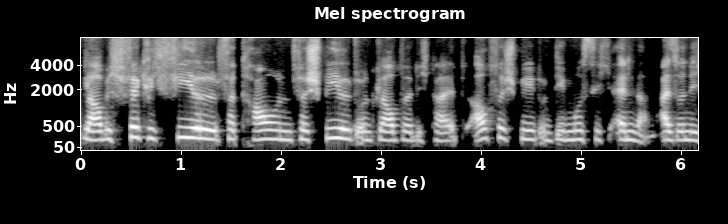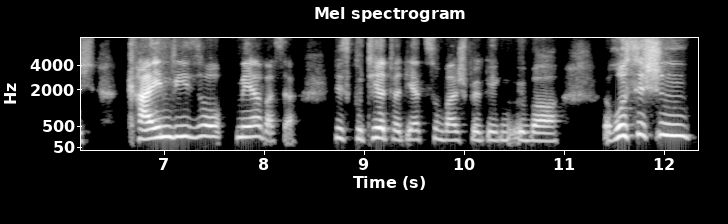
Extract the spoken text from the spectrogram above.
glaube ich, wirklich viel Vertrauen verspielt und Glaubwürdigkeit auch verspielt und die muss sich ändern. Also nicht kein Visum mehr, was ja diskutiert wird jetzt zum Beispiel gegenüber russischen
